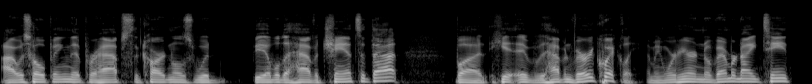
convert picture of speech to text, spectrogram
I was hoping that perhaps the Cardinals would be able to have a chance at that but it happened very quickly. I mean, we're here on November 19th.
